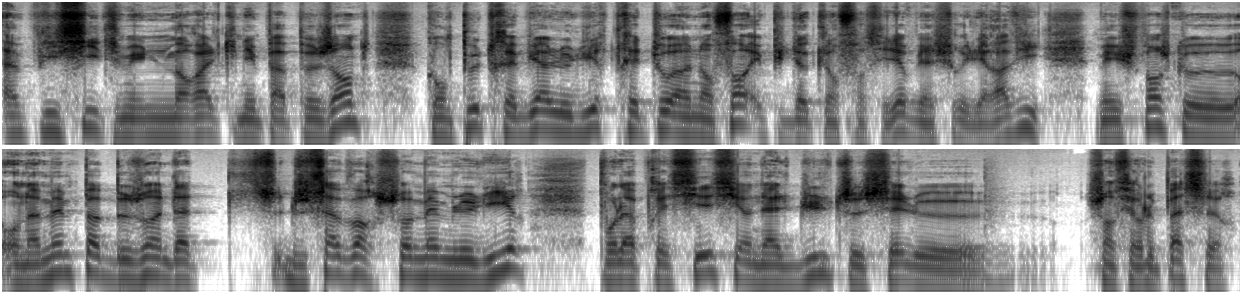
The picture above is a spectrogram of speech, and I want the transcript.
implicite, mais une morale qui n'est pas pesante, qu'on peut très bien le lire très tôt à un enfant. Et puis, donc, l'enfant lire, bien sûr, il est ravi. Mais je pense qu'on n'a même pas besoin de savoir soi-même le lire pour l'apprécier si un adulte sait le, sans faire le passeur.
